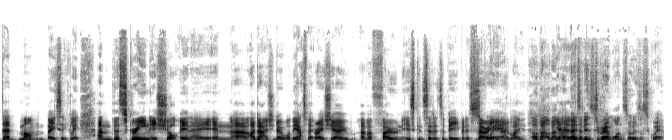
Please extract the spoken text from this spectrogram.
dead mum basically and the screen is shot in a in uh, i don't actually know what the aspect ratio of a phone is considered to be but it's very you know like oh, that, that, yeah, that's an Instagram one, so it's a square.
